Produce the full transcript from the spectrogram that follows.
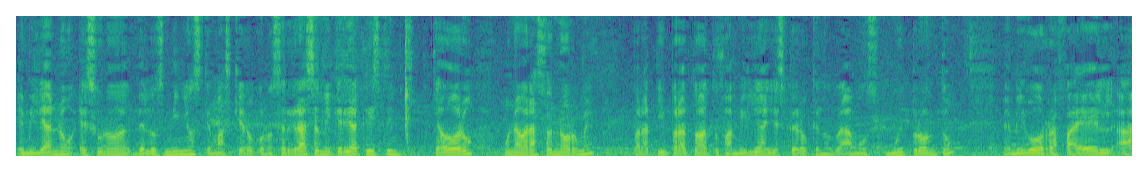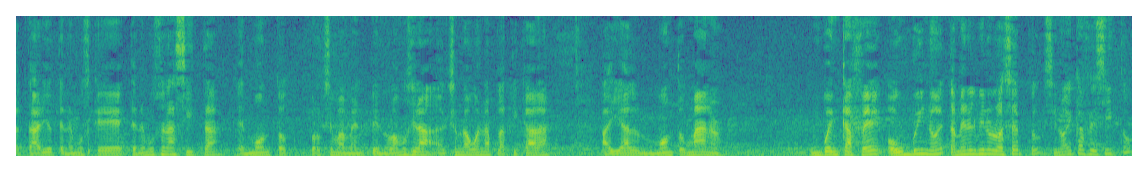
Emiliano es uno de los niños que más quiero conocer. Gracias, mi querida Cristin, te adoro. Un abrazo enorme para ti, para toda tu familia y espero que nos veamos muy pronto. Mi amigo Rafael Atario, tenemos, que, tenemos una cita en Montauk próximamente. Nos vamos a ir a echar una buena platicada ahí al Montauk Manor. Un buen café o un vino, ¿eh? también el vino lo acepto. Si no hay cafecito,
